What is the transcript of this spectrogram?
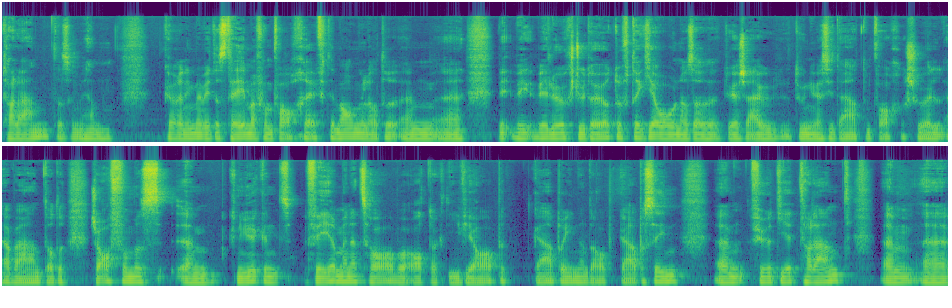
Talent. Also wir haben hören immer wieder das Thema vom Fachkräftemangel, oder? Ähm, äh, wie, wie, wie schaust du dort auf die Region? Also, du hast auch die Universität und die Fachhochschule erwähnt, oder? Schaffen wir es, ähm, genügend Firmen zu haben, die attraktive Arbeitgeberinnen und Arbeitgeber sind ähm, für die Talente ähm, äh,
